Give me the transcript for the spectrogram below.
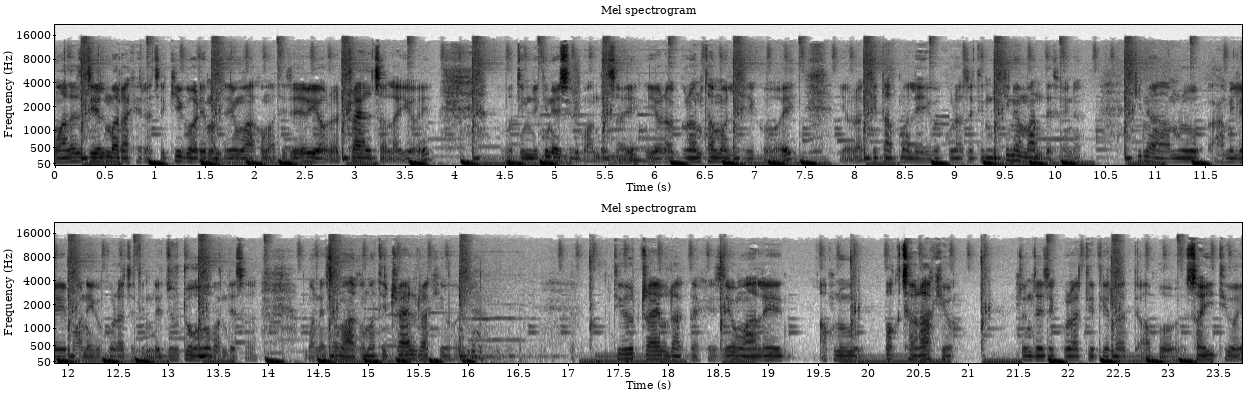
उहाँलाई जेलमा राखेर चाहिँ के गर्यो भने चाहिँ उहाँको माथि चाहिँ एउटा ट्रायल चलाइयो है। अब तिमीले किन यसरी भन्दैछ है? एउटा ग्रन्थमा लेखेको है एउटा किताबमा लेखेको कुरा चाहिँ तिमीले किन होइन? किन हाम्रो हामीले भनेको कुरा चाहिँ तिमीले झुटो हो भन्दैछ? भनेर चाहिँ उहाँको माथि ट्रायल राख्यो होइन। त्यो ट्रायल राख्दाखेरि चाहिँ उहाँले आफ्नो पक्ष राख्यो। जुन चाहिँ चाहिँ कुरा त्यति बेला अब सही थियो है।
